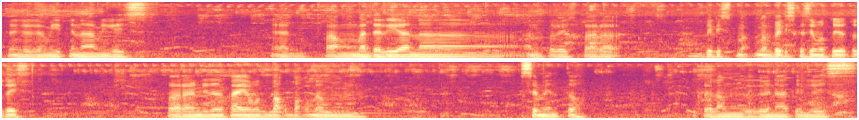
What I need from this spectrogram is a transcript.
Ito yung gagamitin namin guys. Yan, pang madalian na ano to guys para bilis ma- mabilis kasi matuyo to guys. Para hindi na tayo magbakbak ng semento. Ito lang yung gagawin natin guys.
